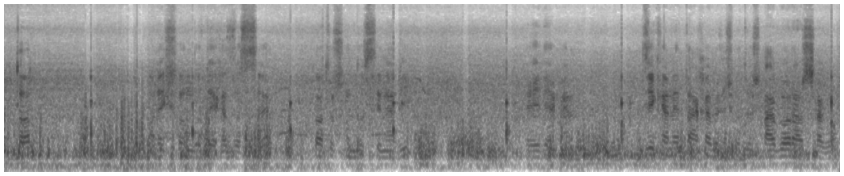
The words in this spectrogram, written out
উত্তর। অনেক সুন্দর দেখা যাচ্ছে, কত সুন্দর সিনারি এই দেখেন, যেখানে তাকাবেন শুধু সাগর আর সাগর।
